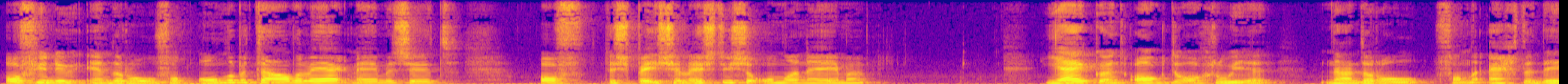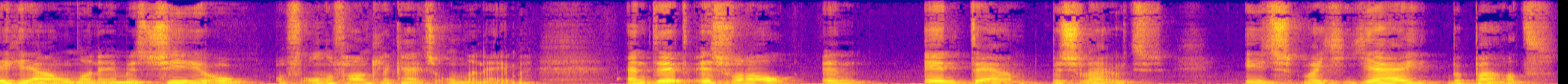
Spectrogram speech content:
of je nu in de rol van onderbetaalde werknemer zit of de specialistische ondernemer, jij kunt ook doorgroeien naar de rol van de echte DGA-ondernemer, CEO of onafhankelijkheidsondernemer. En dit is vooral een intern besluit. Iets wat jij bepaalt.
